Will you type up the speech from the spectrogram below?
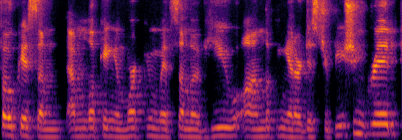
focus. I'm, I'm looking and working with some of you on looking at our distribution grid.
